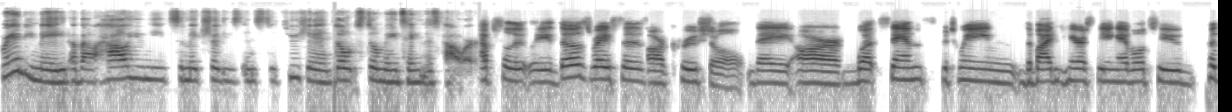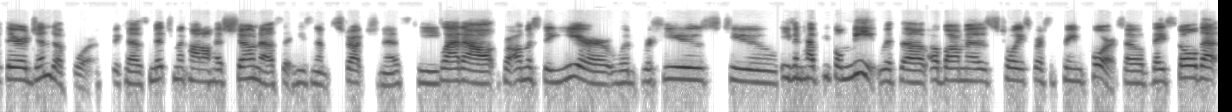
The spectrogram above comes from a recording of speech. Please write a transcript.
Brandy made about how you need to make sure these institutions don't still maintain this power. Absolutely. Those races are crucial. They are what stands between the Biden Harris being able to put their agenda forth because Mitch McConnell has shown us that he's an obstructionist. He flat out, for almost a year, would refuse to even have people meet with uh, Obama's choice for Supreme Court. So they stole that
